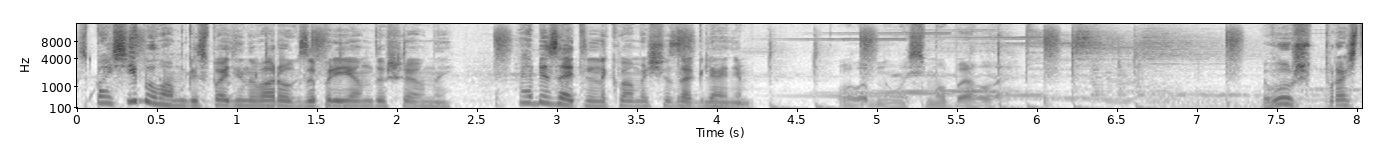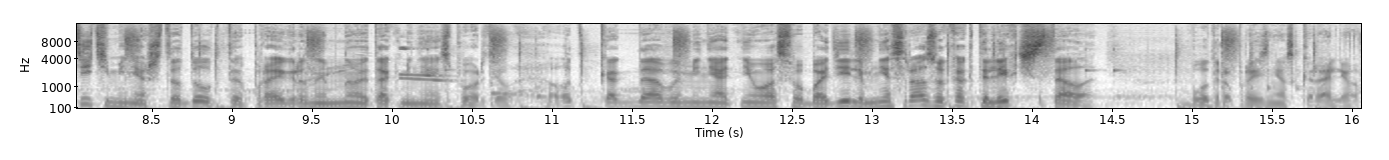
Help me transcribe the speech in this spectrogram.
«Спасибо вам, господин Ворох, за прием душевный. Обязательно к вам еще заглянем», — улыбнулась ему Белла. Вы уж простите меня, что долг-то проигранный мною так меня испортил. Вот когда вы меня от него освободили, мне сразу как-то легче стало, бодро произнес Королёв.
